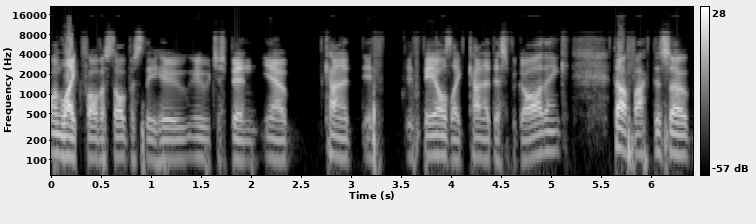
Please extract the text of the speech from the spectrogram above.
Unlike Forest, obviously, who who just been you know kind of it feels like kind of disregarding that factor. So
